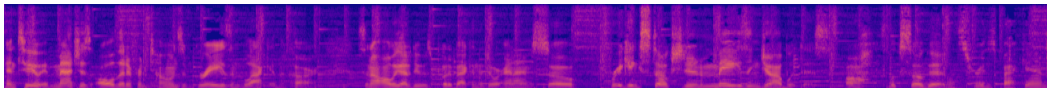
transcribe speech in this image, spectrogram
And two, it matches all the different tones of grays and black in the car. So now all we got to do is put it back in the door and I am so freaking stoked. She did an amazing job with this. Oh, it looks so good. Let's screw this back in.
